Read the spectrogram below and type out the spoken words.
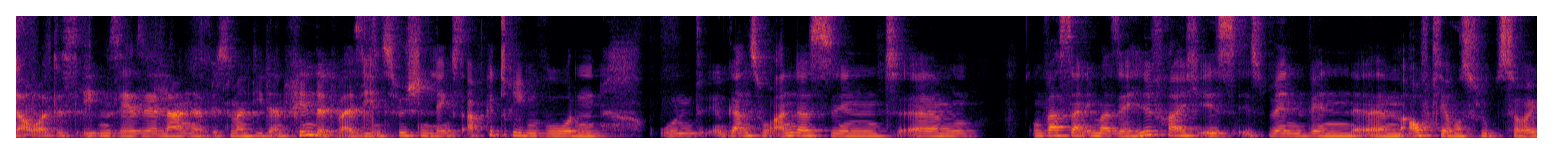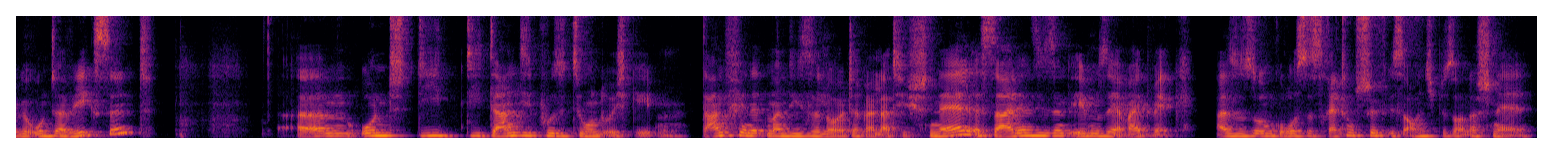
dauert es eben sehr, sehr lange, bis man die dann findet, weil sie inzwischen längst abgetrieben wurden und ganz woanders sind. Ähm, und was dann immer sehr hilfreich ist, ist, wenn, wenn ähm, Aufklärungsflugzeuge unterwegs sind und die, die dann die Position durchgeben. Dann findet man diese Leute relativ schnell, es sei denn, sie sind eben sehr weit weg. Also so ein großes Rettungsschiff ist auch nicht besonders schnell.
